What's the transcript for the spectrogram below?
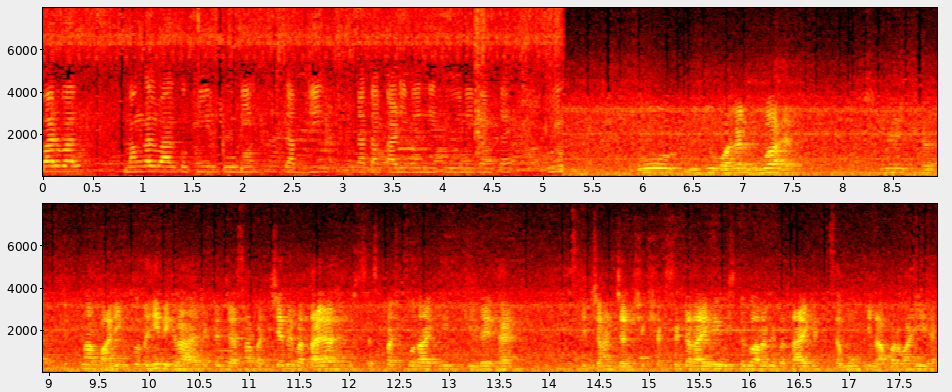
परवल, मंगलवार को खीर, पूड़ी, सब्ज़ी, तथा काड़ी बननी थी वो नहीं बनता है। जो वीडियो वायरल हुआ है उसमें इतना बारीक तो नहीं दिख रहा है, लेकिन जैसा बच्चे ने बताया है, उससे स्पष्ट हो रहा है कि कीड़े हैं। इसकी जाँच जन शिक्षक से कराई गई। उसके द्वारा भी बताया गया कि समूह की लापरवाही है,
